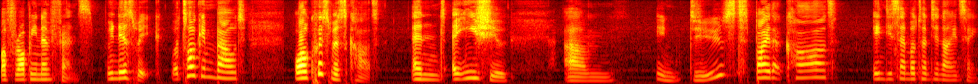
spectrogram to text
of Robin and Friends. In this week, we're talking about our Christmas card and an issue um, induced by that card in December 2019.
